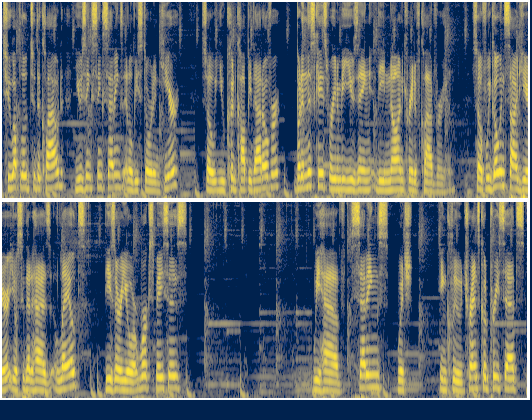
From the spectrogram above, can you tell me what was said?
to upload to the cloud using sync settings, it'll be stored in here. So you could copy that over. But in this case, we're going to be using the non-Creative Cloud version. So if we go inside here, you'll see that it has layouts. These are your workspaces. We have settings, which include transcode presets,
